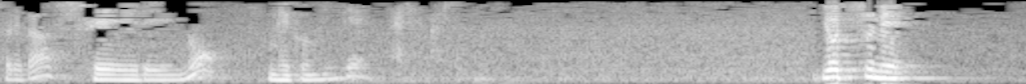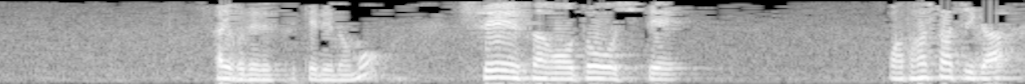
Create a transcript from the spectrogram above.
それが精霊の恵みであります。四つ目、最後ですけれども、生産を通して、私たちが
